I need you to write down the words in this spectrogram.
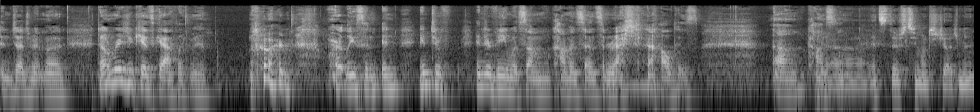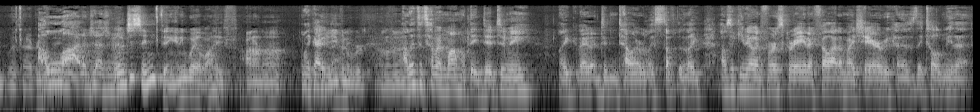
in judgment mode. Don't raise your kids Catholic, man. or, or at least in, in, inter, intervene with some common sense and rationale because um, constant. Yeah, it's there's too much judgment with everything. A lot of judgment. Well, just anything, any way of life. I don't know. Like, I- even we're, I don't know. I like to tell my mom what they did to me. Like I didn't tell her like stuff that like I was like you know in first grade I fell out of my chair because they told me that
